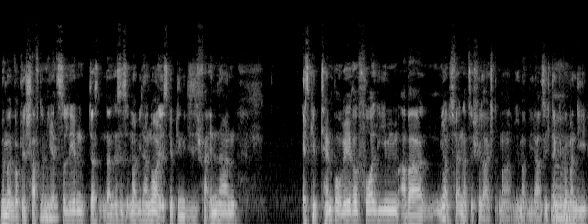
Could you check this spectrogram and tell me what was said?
Wenn man wirklich schafft, im mhm. Jetzt zu leben, das, dann ist es immer wieder neu. Es gibt Dinge, die sich verändern. Es gibt temporäre Vorlieben, aber ja, das verändert sich vielleicht immer, immer wieder. Also ich denke, mhm. wenn man die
